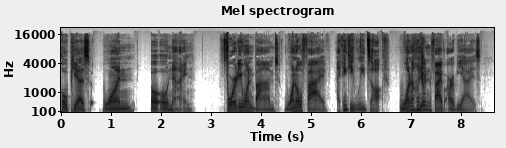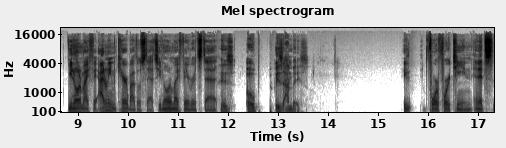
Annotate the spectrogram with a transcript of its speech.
OPS 1009, 41 bombs, 105. I think he leads off. 105 RBIs. You know what my fa- I don't even care about those stats. You know what my favorite stat? is op is on base. 414 and it's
